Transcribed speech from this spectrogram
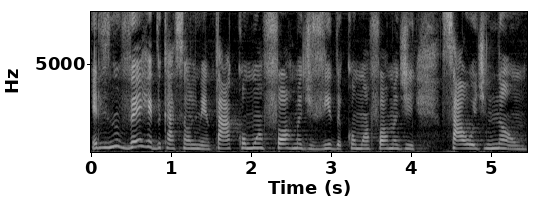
Eles não veem a reeducação alimentar como uma forma de vida, como uma forma de saúde. Não.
